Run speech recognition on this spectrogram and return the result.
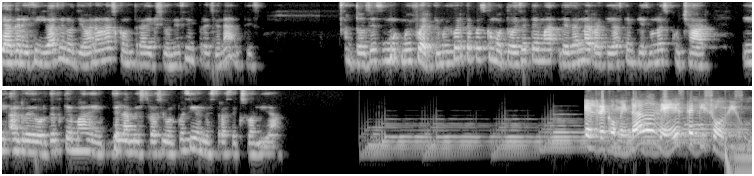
y agresivas y nos llevan a unas contradicciones impresionantes. Entonces, muy, fuerte, muy fuerte, pues como todo ese tema de esas narrativas que empieza uno a escuchar eh, alrededor del tema de, de la menstruación, pues y de nuestra sexualidad. El recomendado de este episodio.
